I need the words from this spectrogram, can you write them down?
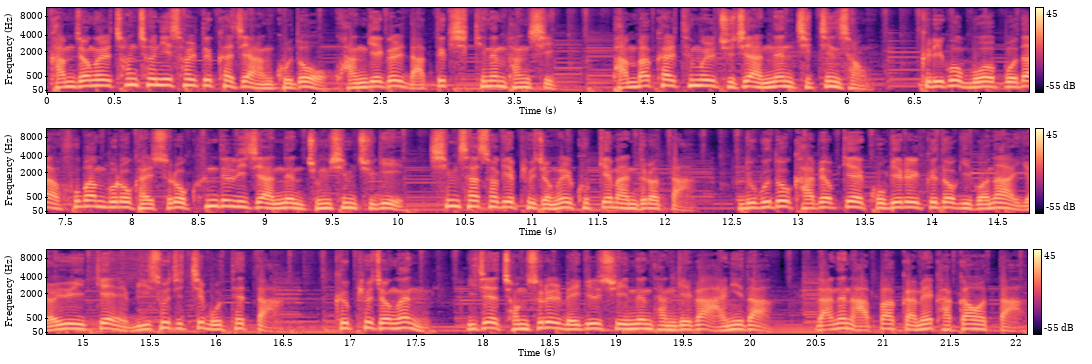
감정을 천천히 설득하지 않고도 관객을 납득시키는 방식, 반박할 틈을 주지 않는 직진성, 그리고 무엇보다 후반부로 갈수록 흔들리지 않는 중심축이 심사석의 표정을 굳게 만들었다. 누구도 가볍게 고개를 끄덕이거나 여유있게 미소 짓지 못했다. 그 표정은 이제 점수를 매길 수 있는 단계가 아니다. 라는 압박감에 가까웠다.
